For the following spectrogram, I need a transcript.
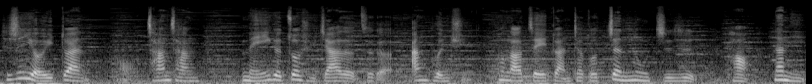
其实有一段哦，常常每一个作曲家的这个安魂曲碰到这一段叫做震怒之日。好，那你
